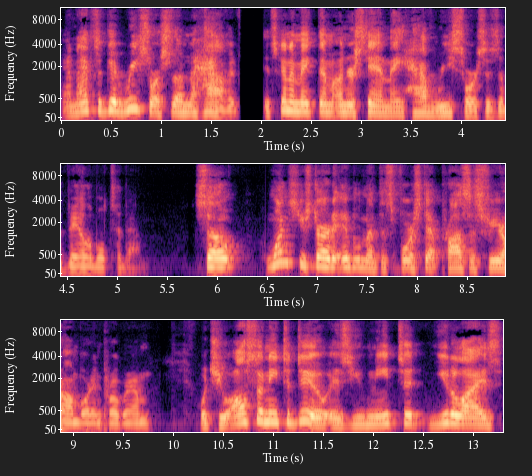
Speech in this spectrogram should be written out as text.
And that's a good resource for them to have. It, it's going to make them understand they have resources available to them. So once you start to implement this four step process for your onboarding program, what you also need to do is you need to utilize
